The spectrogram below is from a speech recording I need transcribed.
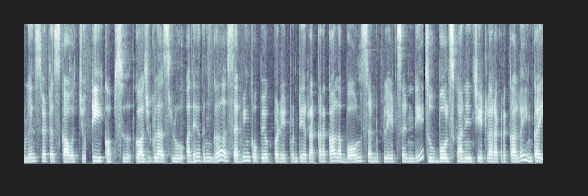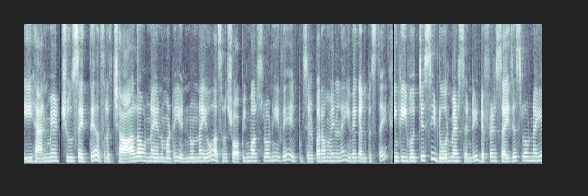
ఉలెన్ స్వెటర్స్ కావచ్చు టీ కప్స్ గాజు గ్లాసులు అదే విధంగా సర్వింగ్కి ఉపయోగపడేటువంటి రకరకాల బౌల్స్ అండ్ ప్లేట్స్ అండి. సూప్ బౌల్స్ కానించి ఇట్లా రకరకాలు. ఇంకా ఈ హ్యాండ్ మేడ్ షూస్ అయితే అసలు చాలా ఉన్నాయి అన్నమాట ఎన్ని ఉన్నాయో అసలు షాపింగ్ మాల్స్లోని ఇవే. ఇప్పుడు శిల్పారం వెళ్ళినా ఇవే కనిపిస్తాయి. ఇంకా ఇవి వచ్చేసి డోర్ మ్యాట్స్ అండి. డిఫరెంట్ సైజెస్లో ఉన్నాయి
